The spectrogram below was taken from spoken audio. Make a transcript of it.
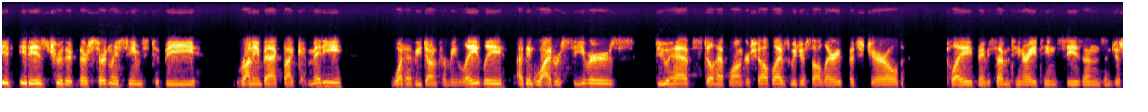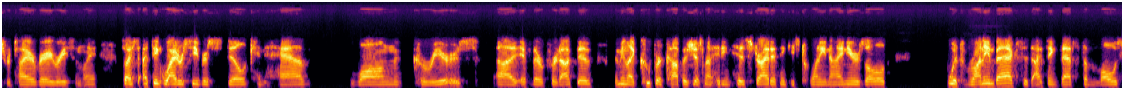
it, it is true that there certainly seems to be running back by committee. What have you done for me lately? I think wide receivers do have still have longer shelf lives. We just saw Larry Fitzgerald play maybe 17 or 18 seasons and just retire very recently. So I, I think wide receivers still can have long careers uh, if they're productive. I mean, like Cooper Kupp is just not hitting his stride. I think he's 29 years old. With running backs, I think that's the most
